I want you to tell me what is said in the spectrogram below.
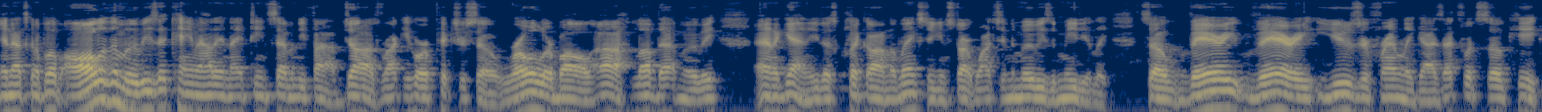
and that's going to pull up all of the movies that came out in 1975 jaws rocky horror picture show rollerball. Ah love that movie. And again you just click on the links and you can start watching the movies immediately. So very very user friendly guys. That's what's so key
